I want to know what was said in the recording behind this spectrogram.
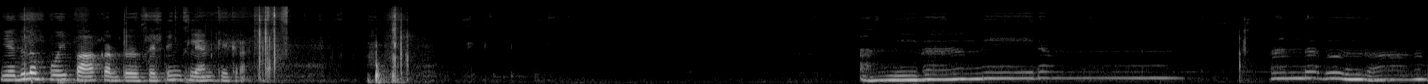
எதில் போய் பார்க்குறது செட்டிங்ஸ்லையான்னு கேட்குறேன் ஒரு ராகம்.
